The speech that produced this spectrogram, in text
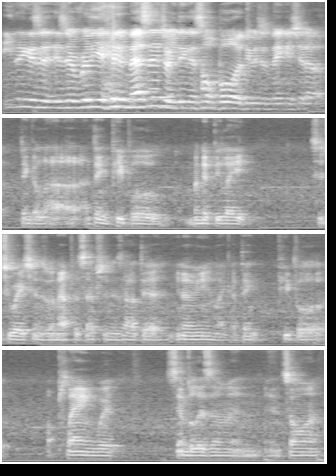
You think is it is there really a hidden message, or you think this whole bull of dudes just making shit up? I think a lot. I think people manipulate situations when that perception is out there. You know what I mean? Like I think people are playing with symbolism and, and so on.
